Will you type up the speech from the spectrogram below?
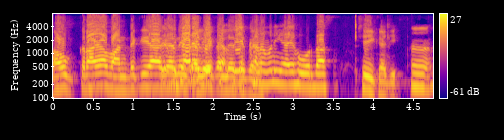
ਆਓ ਕਿਰਾਇਆ ਵੰਡ ਕੇ ਆ ਗਏ ਨੇ ਇਕੱਲੇ ਇਕੱਲੇ ਤੇ ਵੇਖਣ ਵੀ ਨਹੀਂ ਆਏ ਹੋਰ ਦੱਸ। ਠੀਕ ਹੈ ਜੀ। ਹਾਂ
